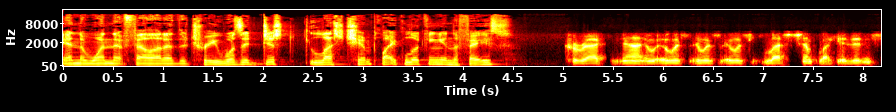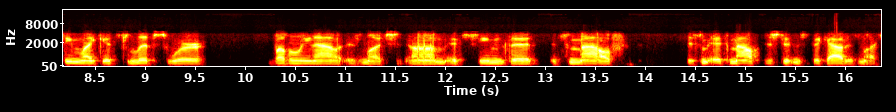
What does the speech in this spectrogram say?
and the one that fell out of the tree. Was it just less chimp-like looking in the face? Correct. Yeah, it, it was. It was. It was less chimp-like. It didn't seem like its lips were bubbling out as much. Um, it seemed that its mouth, its, its mouth just didn't stick out as much.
